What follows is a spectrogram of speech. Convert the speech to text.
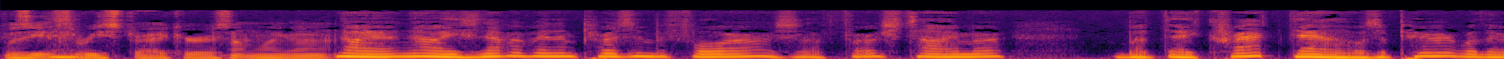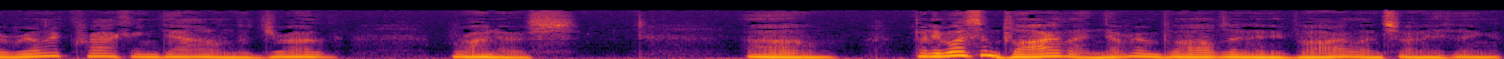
Was he a three striker or something like that? No, no, he's never been in prison before. He's a first timer, but they cracked down. It was a period where they were really cracking down on the drug runners. Um, but he wasn't violent, never involved in any violence or anything.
